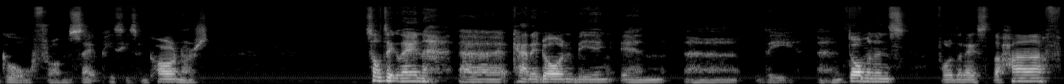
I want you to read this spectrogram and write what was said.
goal from set pieces and corners. Celtic then uh, carried on being in uh, the uh, dominance for the rest of the half,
